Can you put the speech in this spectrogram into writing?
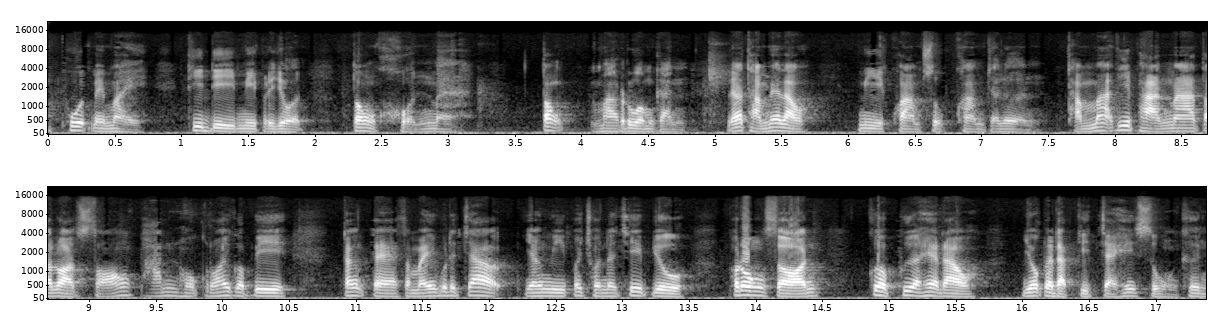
ำพูดใหม่ๆ ที่ดีมีประโยชน์ต้องขนมา ต้องมารวมกัน แล้วทำให้เรา มีความสุขความเจริญ ธรรมะที่ผ่านมาตลอด 2,600 กว่าปี ตั้งแต่สมัยพระพุทธเจ้ายังมีพระชนชีพอยู่ พระองค์สอนก็เพื่อให้เรายกระดับจิตใจให้สูงขึ้น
